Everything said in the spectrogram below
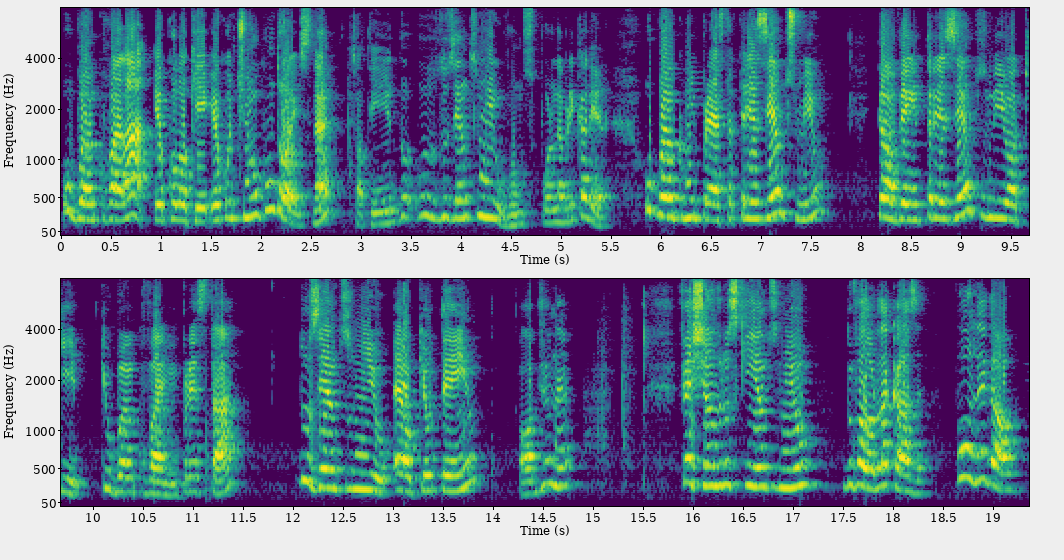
O banco vai lá, eu coloquei, eu continuo com dois, né? Só tenho os 200 mil, vamos supor na brincadeira. O banco me empresta 300 mil, então vem 300 mil aqui que o banco vai me emprestar. 200 mil é o que eu tenho, óbvio, né? Fechando nos 500 mil do valor da casa. Pô, legal.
